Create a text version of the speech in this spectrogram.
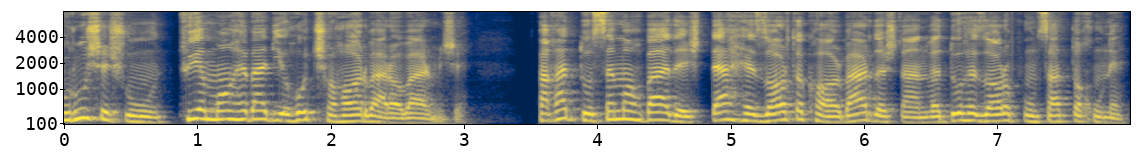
فروششون توی ماه بعد یهو چهار برابر میشه. فقط دو سه ماه بعدش ده هزار تا کاربر داشتن و دو هزار و پونصد تا خونه.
